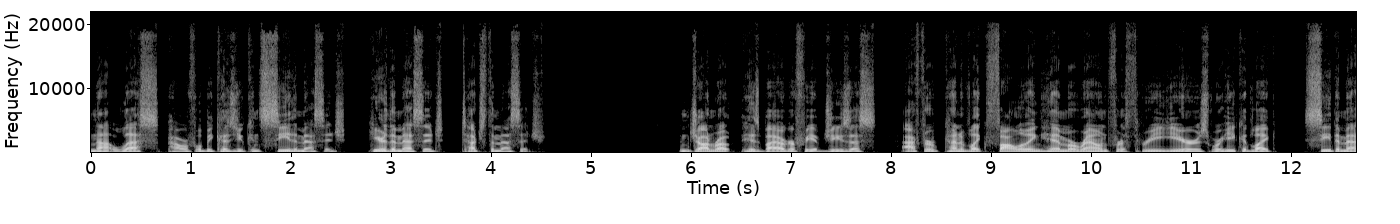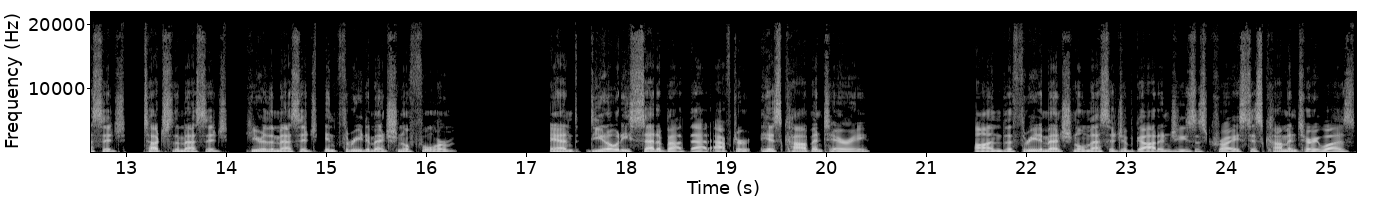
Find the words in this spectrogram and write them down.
not less powerful, because you can see the message, hear the message, touch the message. And John wrote his biography of Jesus after kind of like following him around for three years, where he could like see the message, touch the message, hear the message in three dimensional form. And do you know what he said about that after his commentary on the three dimensional message of God and Jesus Christ? His commentary was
